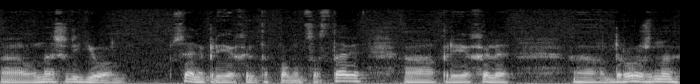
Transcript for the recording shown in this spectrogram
э, в наш регион. Все они приехали в полном составе, э, приехали э, дружно.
